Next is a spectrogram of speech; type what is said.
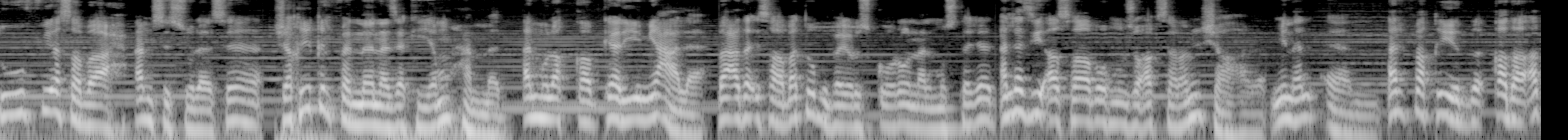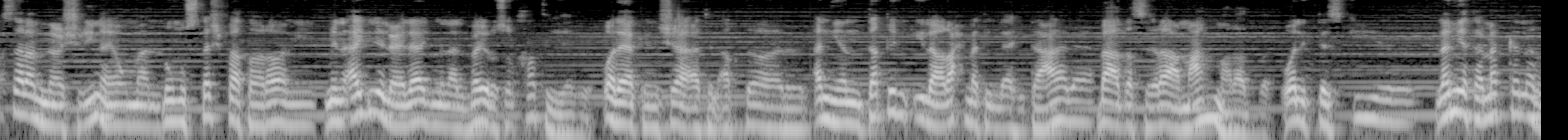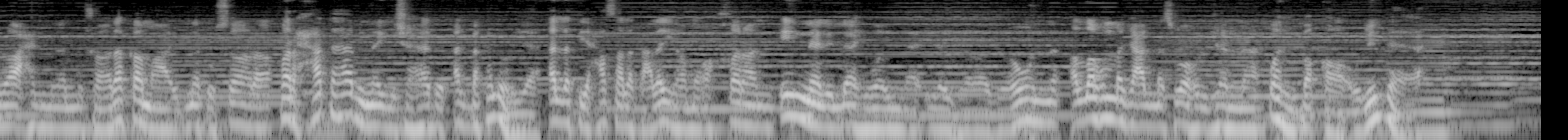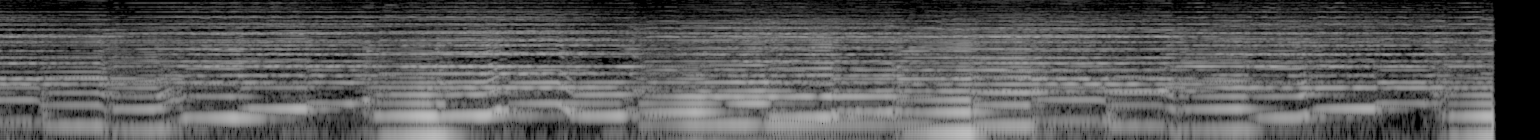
توفي صباح أمس الثلاثاء شقيق الفنانة زكية محمد الملقب كريم يعلى بعد إصابته بفيروس كورونا المستجد الذي أصابه منذ أكثر من شهر. من الآن الفقيد قضى أكثر من عشرين يوما بمستشفى طراني من أجل العلاج من الفيروس الخطير. ولكن شاءت الأقدار أن ينتقل إلى رحمة الله تعالى بعد صراع مع المرض. وللتذكير لم يتمكن الراحل من المشاركة مع ابنته سارة فرحتها بنيل شهادة البكالوريا التي حصلت عليها مؤخرا. إنا لله وإنا إليه راجعون. اللهم اجعل مسواه الجنة والبقاء لله.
